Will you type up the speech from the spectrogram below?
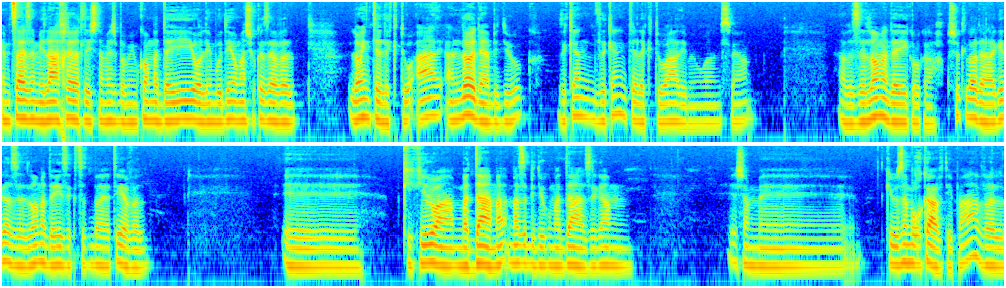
אמצא איזה מילה אחרת להשתמש בה במקום מדעי או לימודי או משהו כזה, אבל לא אינטלקטואלי, אני לא יודע בדיוק. זה כן, זה כן אינטלקטואלי במובן מסוים, אבל זה לא מדעי כל כך. פשוט לא יודע, להגיד על זה לא מדעי זה קצת בעייתי, אבל... אה, כי כאילו המדע, מה, מה זה בדיוק מדע? זה גם יש שם, אה, כאילו זה מורכב טיפה, אבל...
